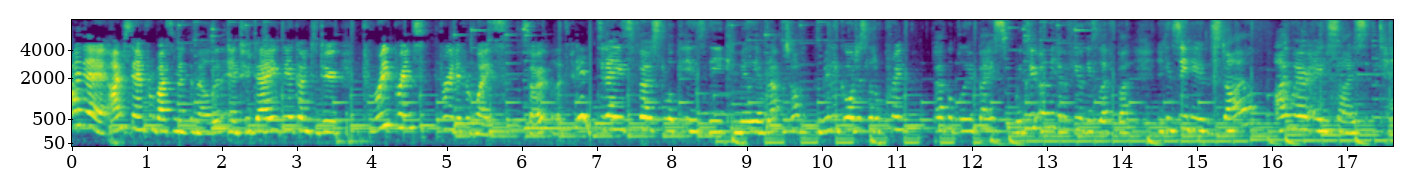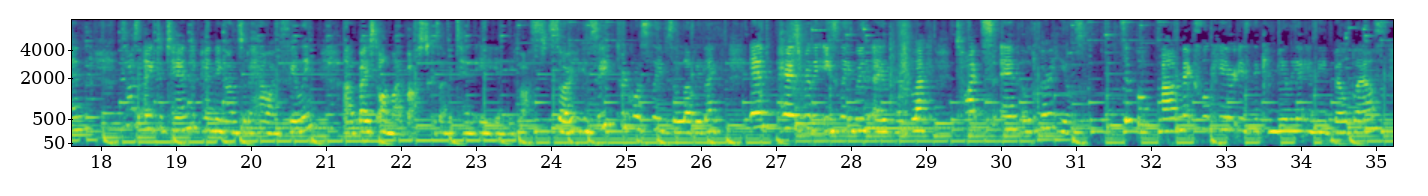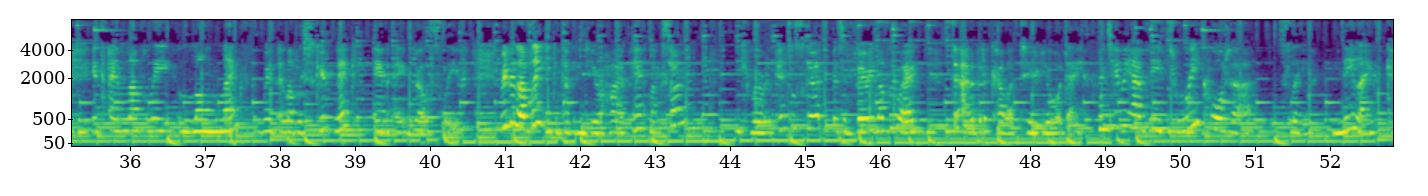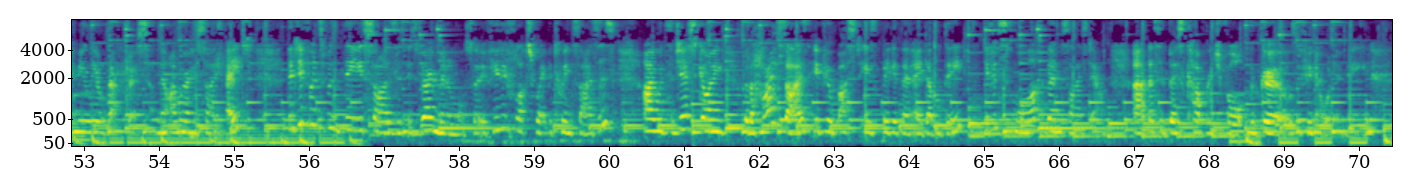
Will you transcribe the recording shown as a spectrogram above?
Hi there, I'm Sam from By Samantha Melbourne and today we are going to do three prints three different ways. So let's begin. Today's first look is the Camellia Wrap Top. Really gorgeous little print, purple blue base. We do only have a few of these left but you can see here the style. I wear a size 10 8 to 10 depending on sort of how I'm feeling uh, based on my bust because I'm a 10E in the bust. So you can see three quarter sleeve is a lovely length and pairs really easily with a pair of black tights and a little pair of heels. Simple. Our next look here is the Camellia in the belle blouse. It's a lovely long length with a lovely scoop neck and a bell sleeve. Really lovely. You can tuck it into your higher pant like so. You can wear it with a pencil skirt, it's a very lovely way to add a bit of colour to your day. And here we have the three quarter sleeve knee length Camellia wrap dress. Now I'm wearing a size 8. The difference with these sizes is very minimal, so if you fluctuate between sizes, I would suggest going for the higher size if your bust is bigger than a double D. If it's smaller, then size down. Uh, that's the best coverage for the girls, if you know what I mean.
